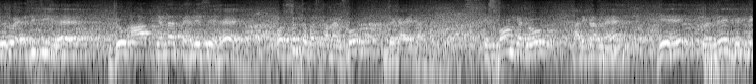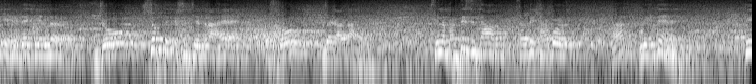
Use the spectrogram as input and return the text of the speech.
ये तो ऐसी चीज़ है जो आपके अंदर पहले से है और सुप्त अवस्था में उसको जगाया जाता है। इस्कॉन का जो कार्यक्रम है ये प्रत्येक व्यक्ति के हृदय के अंदर जो सुप्त कृष्ण चेतना है उसको जगाता है। इसलिए भक्ति सिद्धांत सरदी ठाकुर हाँ, लिखते हैं कि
